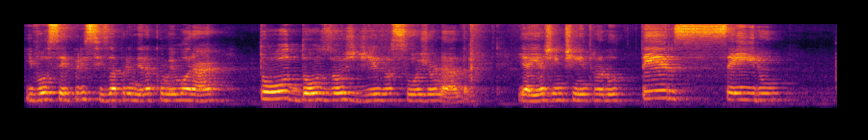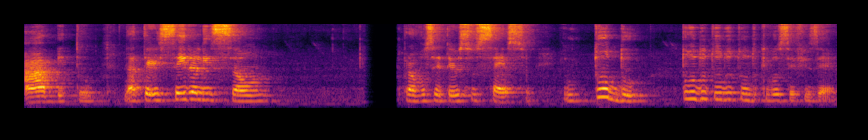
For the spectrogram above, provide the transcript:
E você precisa aprender a comemorar todos os dias a sua jornada. E aí a gente entra no terceiro hábito, na terceira lição para você ter sucesso em tudo, tudo, tudo, tudo que você fizer.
